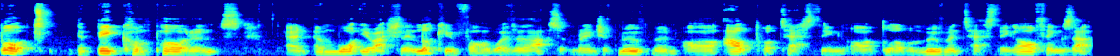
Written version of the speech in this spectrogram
But the big components and, and what you're actually looking for, whether that's range of movement or output testing or global movement testing, all things that,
